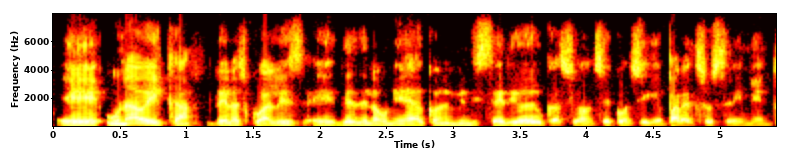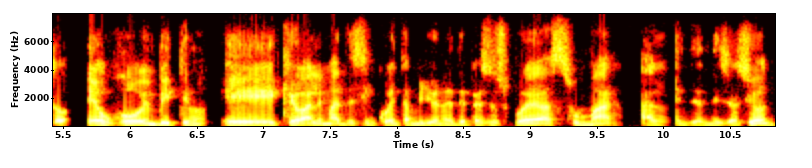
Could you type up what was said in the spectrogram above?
eh, una beca, de las cuales eh, desde la unidad con el Ministerio de Educación se consigue para el sostenimiento de un joven víctima, eh, que vale más de 50 millones de pesos, pueda sumar a la indemnización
